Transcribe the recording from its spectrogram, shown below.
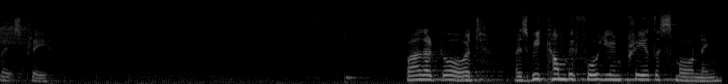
Let's pray. Father God, as we come before you in prayer this morning,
